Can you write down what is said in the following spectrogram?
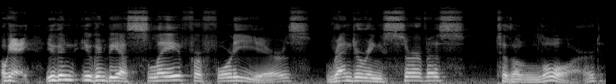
Okay, you can, you can be a slave for 40 years, rendering service to the Lord,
